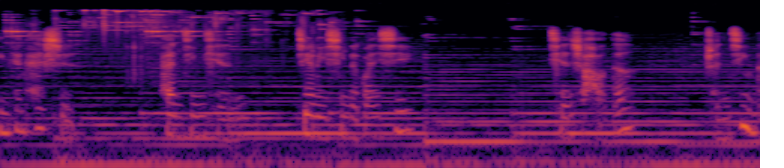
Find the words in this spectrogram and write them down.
今天开始，和金钱建立新的关系。钱是好的、纯净的、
